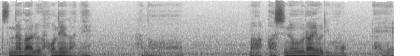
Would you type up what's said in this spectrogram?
ー、つながる骨がね、あのー、まあ、足の裏よりも、え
